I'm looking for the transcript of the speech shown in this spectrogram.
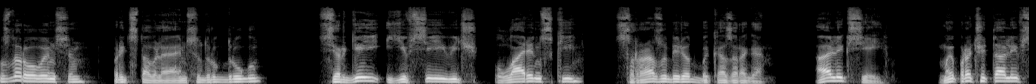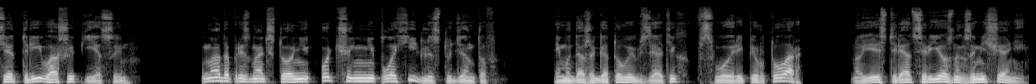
Здороваемся, представляемся друг другу. Сергей Евсеевич Ларинский сразу берет быка за рога. Алексей, мы прочитали все три ваши пьесы. Надо признать, что они очень неплохи для студентов, и мы даже готовы взять их в свой репертуар, но есть ряд серьезных замечаний.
